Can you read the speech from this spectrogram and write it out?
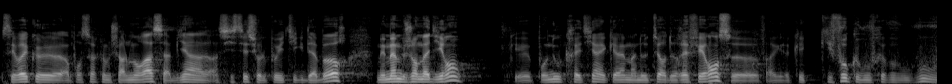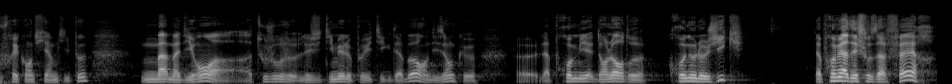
c'est vrai qu'un penseur comme Charles Maurras a bien insisté sur le politique d'abord, mais même Jean Madiran, qui pour nous chrétiens est quand même un auteur de référence, euh, qu'il faut que vous, vous, fréquentiez un petit peu, Madiran a, toujours légitimé le politique d'abord en disant que euh, dans l'ordre chronologique, la première des choses à faire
